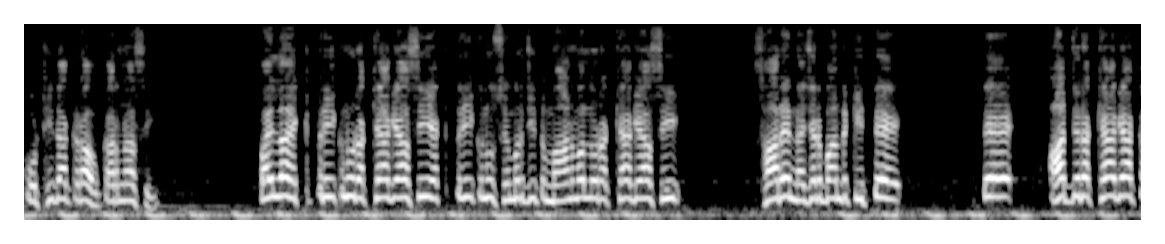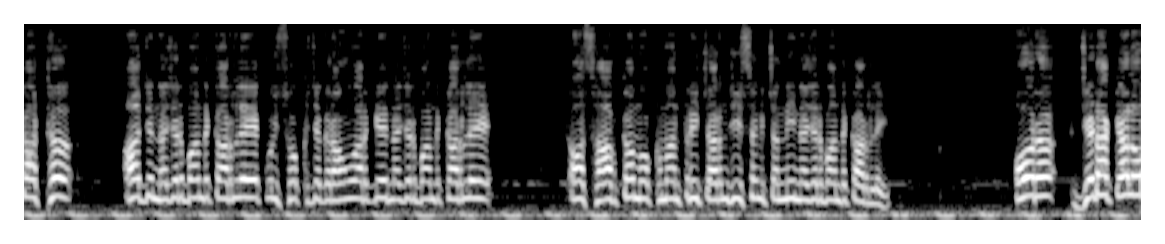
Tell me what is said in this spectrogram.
ਕੋਠੀ ਦਾ ਘਰਾਓ ਕਰਨਾ ਸੀ। ਪਹਿਲਾਂ 1 ਤਰੀਕ ਨੂੰ ਰੱਖਿਆ ਗਿਆ ਸੀ 1 ਤਰੀਕ ਨੂੰ ਸਿਮਰਜੀਤ ਮਾਨ ਵੱਲੋਂ ਰੱਖਿਆ ਗਿਆ ਸੀ। ਸਾਰੇ ਨਜ਼ਰਬੰਦ ਕੀਤੇ ਤੇ ਅੱਜ ਰੱਖਿਆ ਗਿਆ ਇਕੱਠ। ਅੱਜ ਨਜ਼ਰਬੰਦ ਕਰ ਲਏ, ਕੋਈ ਸੁੱਖ ਜਗਰਾਉਂ ਵਰਗੇ ਨਜ਼ਰਬੰਦ ਕਰ ਲਏ। ਆ ਸਾਬਕਾ ਮੁੱਖ ਮੰਤਰੀ ਚਰਨਜੀਤ ਸਿੰਘ ਚੰਨੀ ਨਜ਼ਰਬੰਦ ਕਰ ਲਏ। ਔਰ ਜਿਹੜਾ ਕਹ ਲੋ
